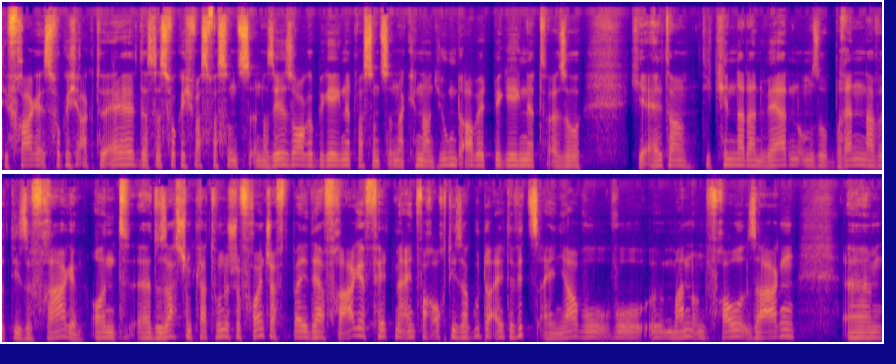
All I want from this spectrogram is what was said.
die Frage ist wirklich aktuell. Das ist wirklich was, was uns in der Seelsorge begegnet, was uns in der Kinder- und Jugendarbeit begegnet. Also je älter die Kinder dann werden, umso brennender wird diese Frage. Und äh, du sagst schon platonische Freundschaft. Bei der Frage fällt mir einfach auch dieser gute alte Witz ein, ja, wo, wo äh, Mann und Frau sagen, äh,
